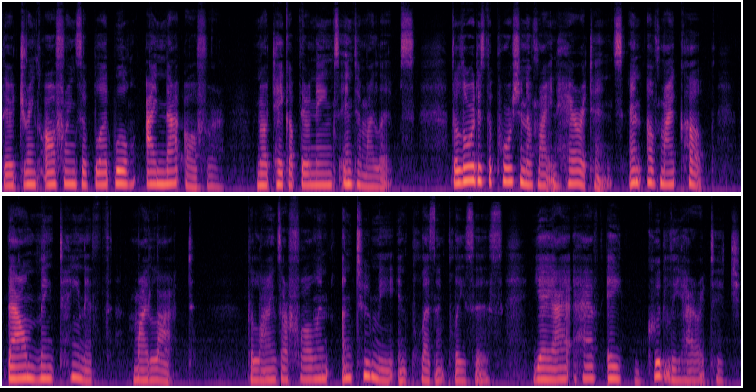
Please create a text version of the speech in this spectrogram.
Their drink offerings of blood will I not offer, nor take up their names into my lips. The Lord is the portion of my inheritance, and of my cup thou maintainest my lot. The lines are fallen unto me in pleasant places. Yea, I have a goodly heritage.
